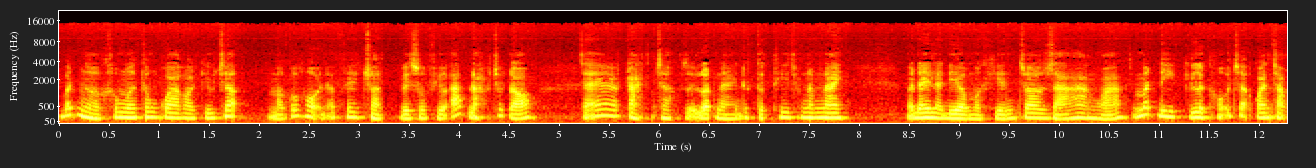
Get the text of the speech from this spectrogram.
bất ngờ không thông qua gói cứu trợ mà Quốc hội đã phê chuẩn về số phiếu áp đảo trước đó sẽ cản trở dự luật này được thực thi trong năm nay. Và đây là điều mà khiến cho giá hàng hóa mất đi lực hỗ trợ quan trọng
